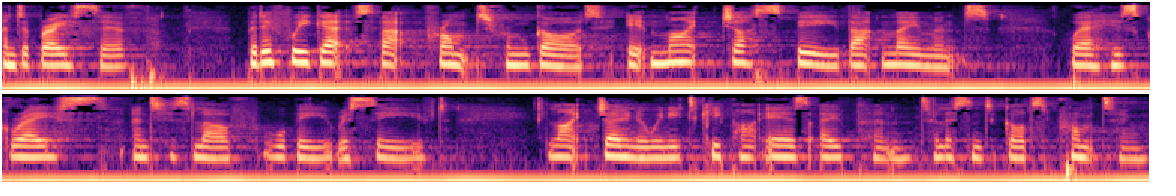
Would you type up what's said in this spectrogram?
and abrasive, but if we get that prompt from God, it might just be that moment where his grace and his love will be received like Jonah, we need to keep our ears open to listen to God's prompting.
